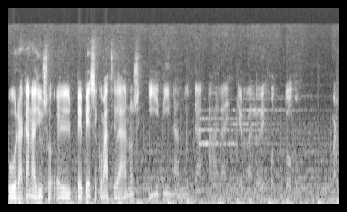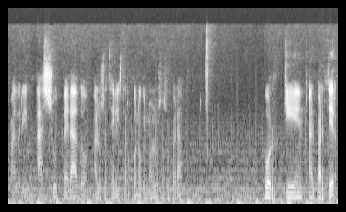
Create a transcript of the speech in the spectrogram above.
Huracán Ayuso, el PP se come a Ciudadanos y dinamita a la izquierda. Lo dejo todo. Mar Madrid ha superado a los socialistas. Bueno, que no los ha superado. Porque al parecer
